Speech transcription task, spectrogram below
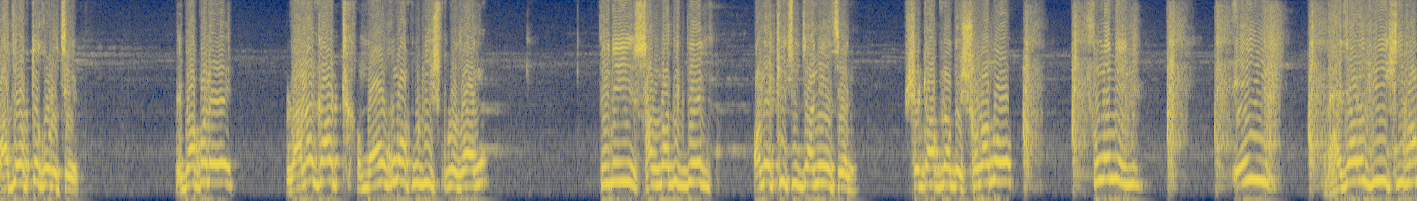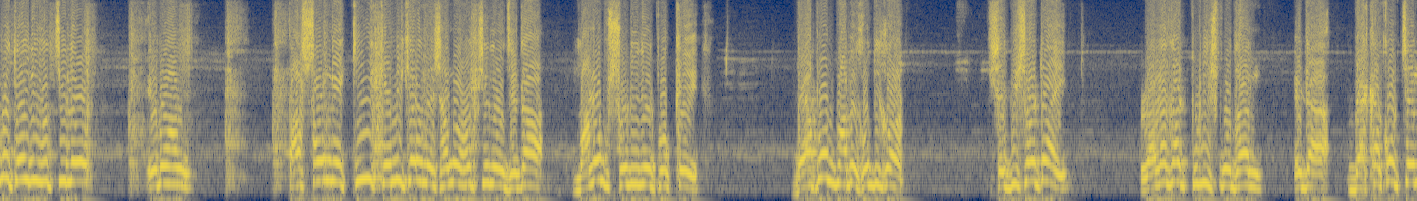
বাজেয়াপ্ত করেছে। এ ব্যাপারে রানাঘাট মহকুমা পুলিশ প্রধান, তিনি সাংবাদিকদের অনেক কিছু জানিয়েছেন, সেটা আপনাদের শোনাবো। শুনে নিন এই ভেজাল ঘি কীভাবে তৈরি হচ্ছিল এবং তার সঙ্গে কি কেমিক্যাল মেশানো হচ্ছিল যেটা মানব শরীরের পক্ষে ব্যাপকভাবে ক্ষতিকর সে বিষয়টাই রানাঘাট পুলিশ প্রধান এটা ব্যাখ্যা করছেন।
